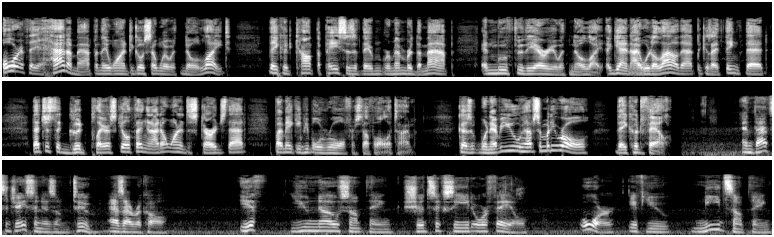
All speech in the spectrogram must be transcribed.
Or if they had a map and they wanted to go somewhere with no light, they could count the paces if they remembered the map and move through the area with no light. Again, I would allow that because I think that that's just a good player skill thing. And I don't want to discourage that by making people roll for stuff all the time. Because whenever you have somebody roll, they could fail. And that's a Jasonism too, as I recall. If you know something should succeed or fail, or if you need something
